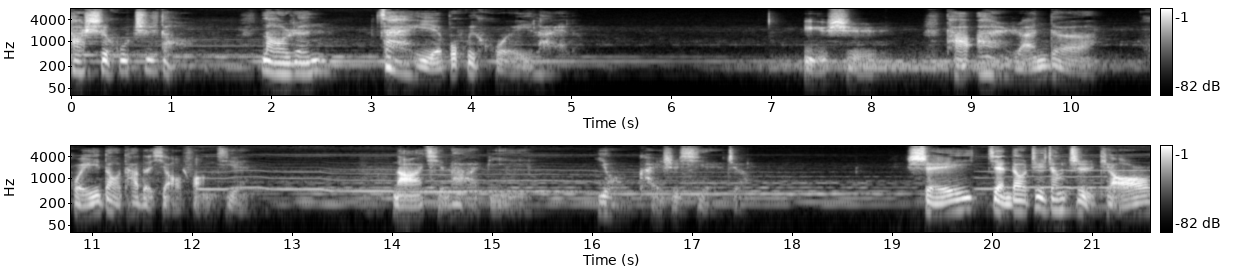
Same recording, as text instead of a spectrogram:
他似乎知道，老人再也不会回来了。于是，他黯然地回到他的小房间，拿起蜡笔，又开始写着：“谁捡到这张纸条？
